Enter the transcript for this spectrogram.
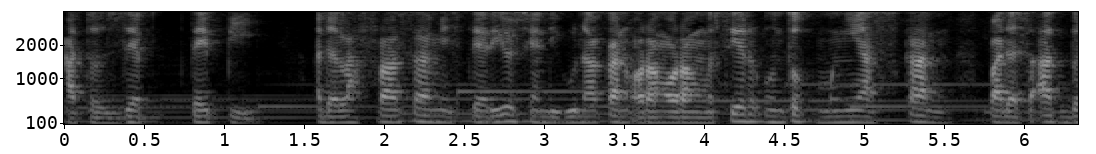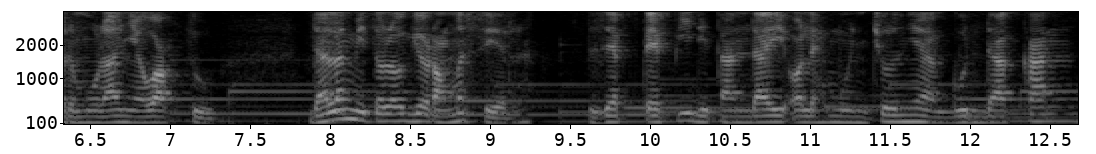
atau Zep Tepi adalah frasa misterius yang digunakan orang-orang Mesir untuk mengiaskan pada saat bermulanya waktu. Dalam mitologi orang Mesir, Zep Tepi ditandai oleh munculnya gundakan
